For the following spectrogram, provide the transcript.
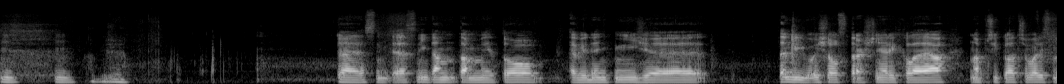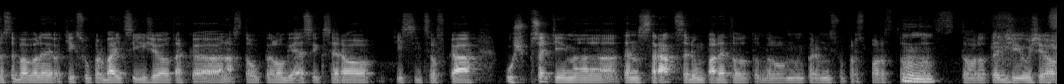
Hmm. Hmm. Takže. To je jasný, to je jasný. Tam, tam je to evidentní, že ten vývoj šel strašně rychle a například třeba, když jsme se bavili o těch superbajcích, že jo, tak eh, nastoupilo GSX Aero, tisícovka, už předtím eh, ten SRAT 7 pade, to, to byl můj první supersport, to, mm. to, z toho doteď žiju, že jo,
